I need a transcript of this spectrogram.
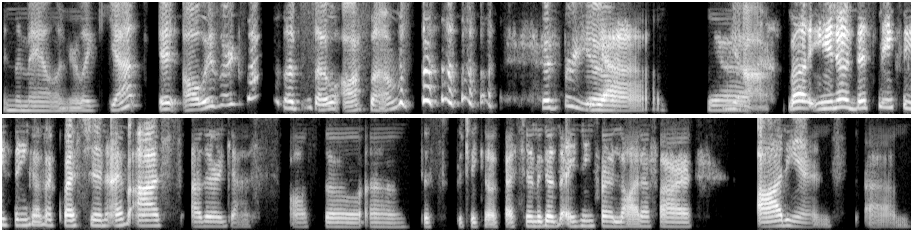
in the mail and you're like, yep, it always works out. That's so awesome. Good for you. yeah yeah Yeah. Well, you know, this makes me think of a question. I've asked other guests also uh, this particular question because I think for a lot of our audience, um,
